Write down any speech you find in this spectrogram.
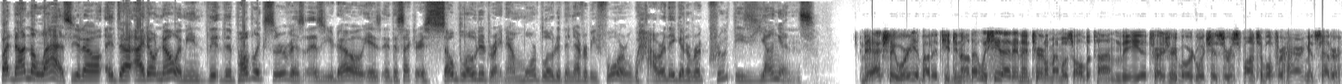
But nonetheless, you know, it, uh, I don't know. I mean, the the public service, as you know, is the sector is so bloated right now, more bloated than ever before. How are they going to recruit these youngins? They actually worry about it. You know that? We see that in internal memos all the time. The uh, Treasury Board, which is responsible for hiring, etc.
